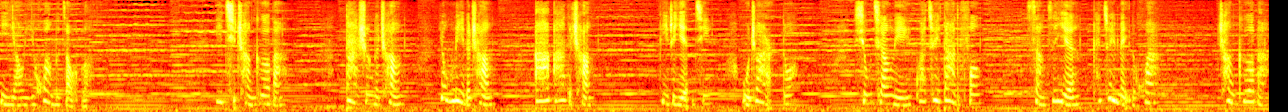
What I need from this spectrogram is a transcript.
一摇一晃的走了。一起唱歌吧，大声的唱，用力的唱，啊啊的唱，闭着眼睛，捂着耳朵，胸腔里刮最大的风，嗓子眼开最美的花，唱歌吧。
